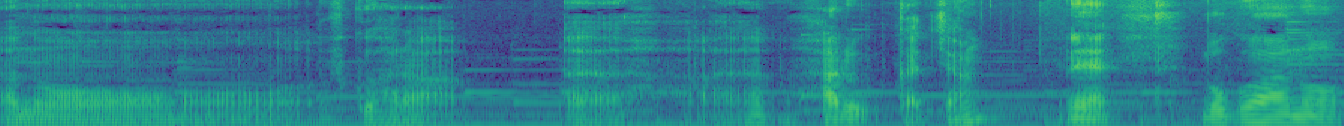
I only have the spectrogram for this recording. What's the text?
あのー、福原、はるかちゃん？ね。僕はあの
